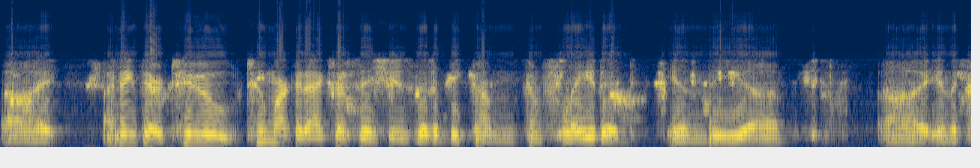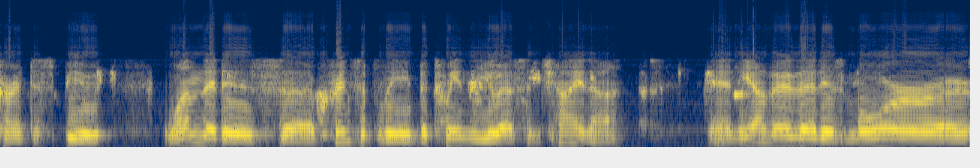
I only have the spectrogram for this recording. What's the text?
uh, I think there are two two market access issues that have become conflated in the uh, uh, in the current dispute. One that is uh, principally between the U.S. and China, and the other that is more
